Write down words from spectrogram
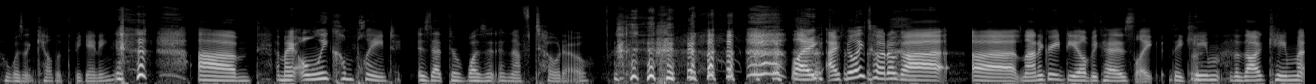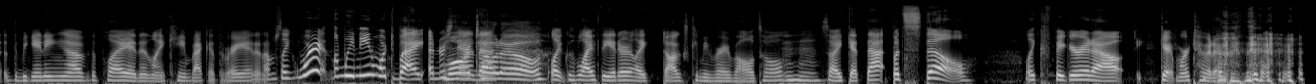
who wasn't killed at the beginning. um, and my only complaint is that there wasn't enough Toto. like I feel like Toto got uh not a great deal because like they came the dog came at the beginning of the play and then like came back at the very end and I was like where we need more but I understand More that Toto. like with live theater like dogs can be very volatile Mm-hmm. so I get that but still like figure it out get more Toto in there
